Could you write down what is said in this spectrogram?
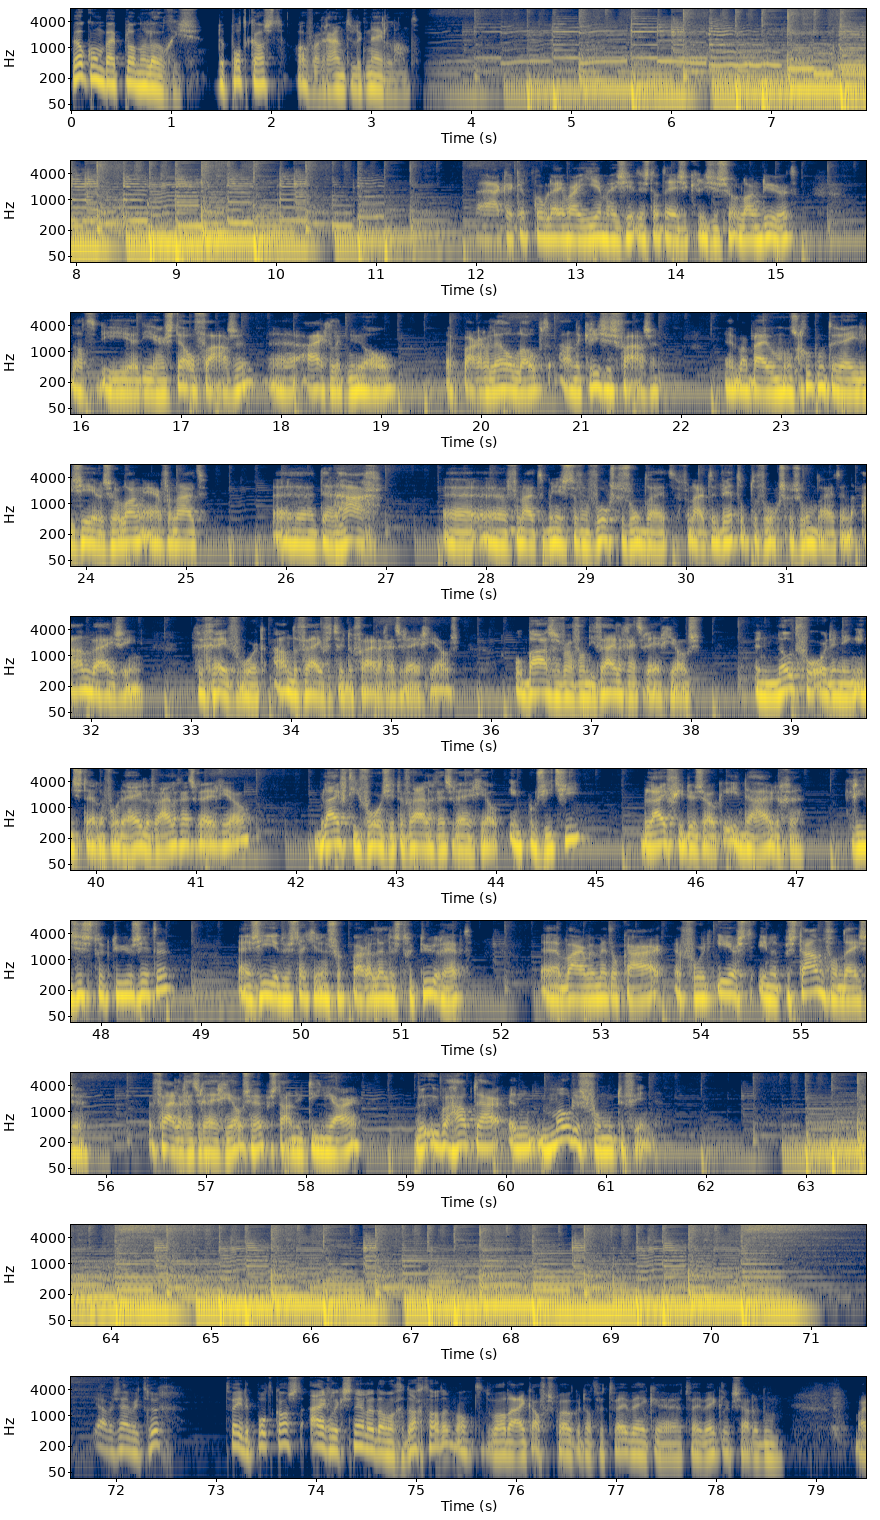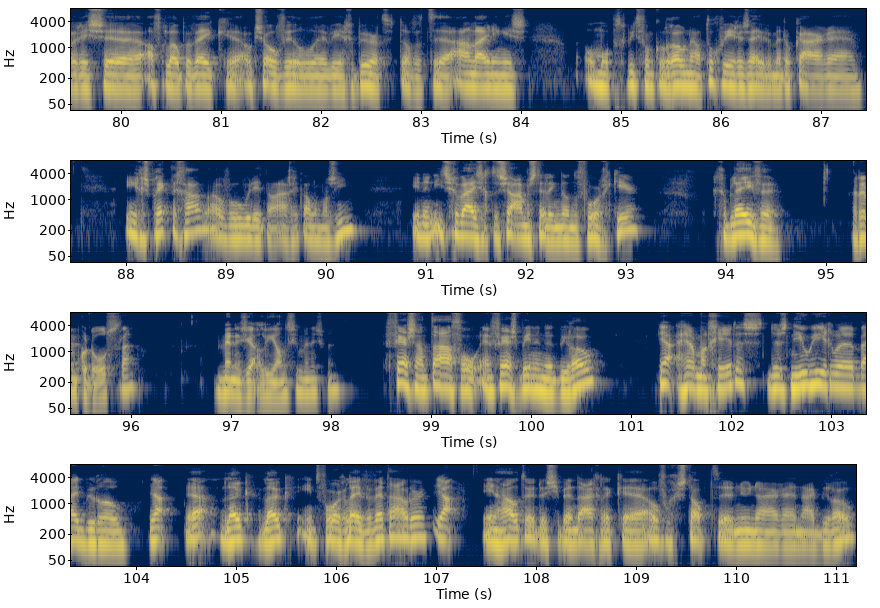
Welkom bij Planologisch, de podcast over ruimtelijk Nederland. Nou kijk, het probleem waar je hiermee zit is dat deze crisis zo lang duurt. Dat die, eh, die herstelfase uh, eigenlijk nu al uh, parallel loopt aan de crisisfase. En waarbij we ons goed moeten realiseren, zolang er vanuit Den Haag vanuit de minister van Volksgezondheid, vanuit de wet op de volksgezondheid, een aanwijzing gegeven wordt aan de 25 veiligheidsregio's. Op basis waarvan die veiligheidsregio's een noodverordening instellen voor de hele veiligheidsregio. Blijft die voorzitter veiligheidsregio in positie? Blijf je dus ook in de huidige crisisstructuur zitten? En zie je dus dat je een soort parallele structuur hebt, uh, waar we met elkaar voor het eerst in het bestaan van deze veiligheidsregio's, hè, bestaan nu tien jaar, we überhaupt daar een modus voor moeten vinden. Ja, we zijn weer terug. Tweede podcast. Eigenlijk sneller dan we gedacht hadden. Want we hadden eigenlijk afgesproken dat we twee, weken, twee wekelijks zouden doen. Maar er is uh, afgelopen week uh, ook zoveel weer gebeurd dat het aanleiding is om op het gebied van corona toch weer eens even met elkaar uh, in gesprek te gaan over hoe we dit nou eigenlijk allemaal zien. In een iets gewijzigde samenstelling dan de vorige keer. Gebleven. Remco Dolstra, manager Alliantie Management. Vers aan tafel en vers binnen het bureau. Ja, Herman Geerdes, dus nieuw hier uh, bij het bureau. Ja. ja, leuk, leuk. In het vorige leven wethouder ja. in Houten. Dus je bent eigenlijk uh, overgestapt nu naar, naar het bureau.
